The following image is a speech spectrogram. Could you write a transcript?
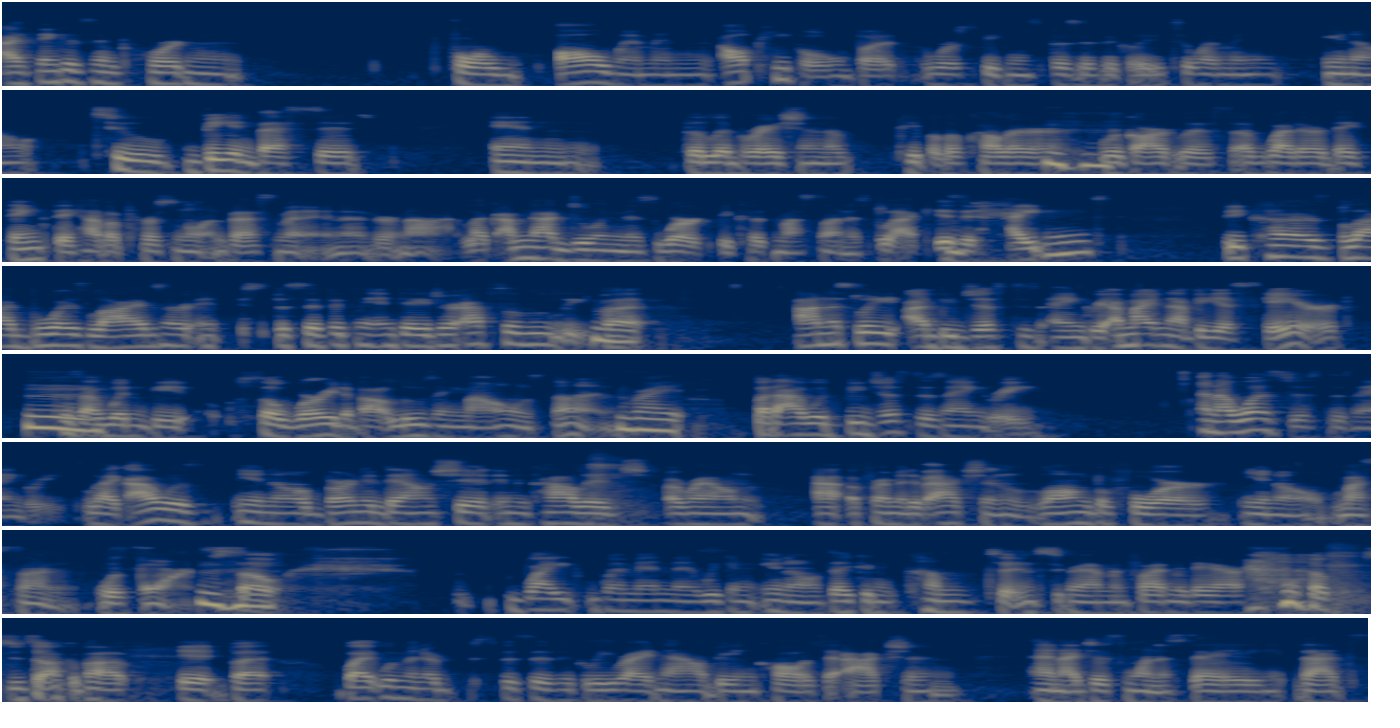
I think it's important for all women, all people, but we're speaking specifically to women, you know, to be invested in the liberation of people of color, mm-hmm. regardless of whether they think they have a personal investment in it or not. Like, I'm not doing this work because my son is black. Is mm-hmm. it heightened because black boys' lives are in, specifically in danger? Absolutely. But honestly, I'd be just as angry. I might not be as scared because I mm. wouldn't be so worried about losing my own son. Right. But I would be just as angry and I was just as angry. Like I was, you know, burning down shit in college around affirmative action long before, you know, my son was born. Mm-hmm. So white women and we can, you know, they can come to Instagram and find me there to talk about it, but white women are specifically right now being called to action and I just want to say that's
